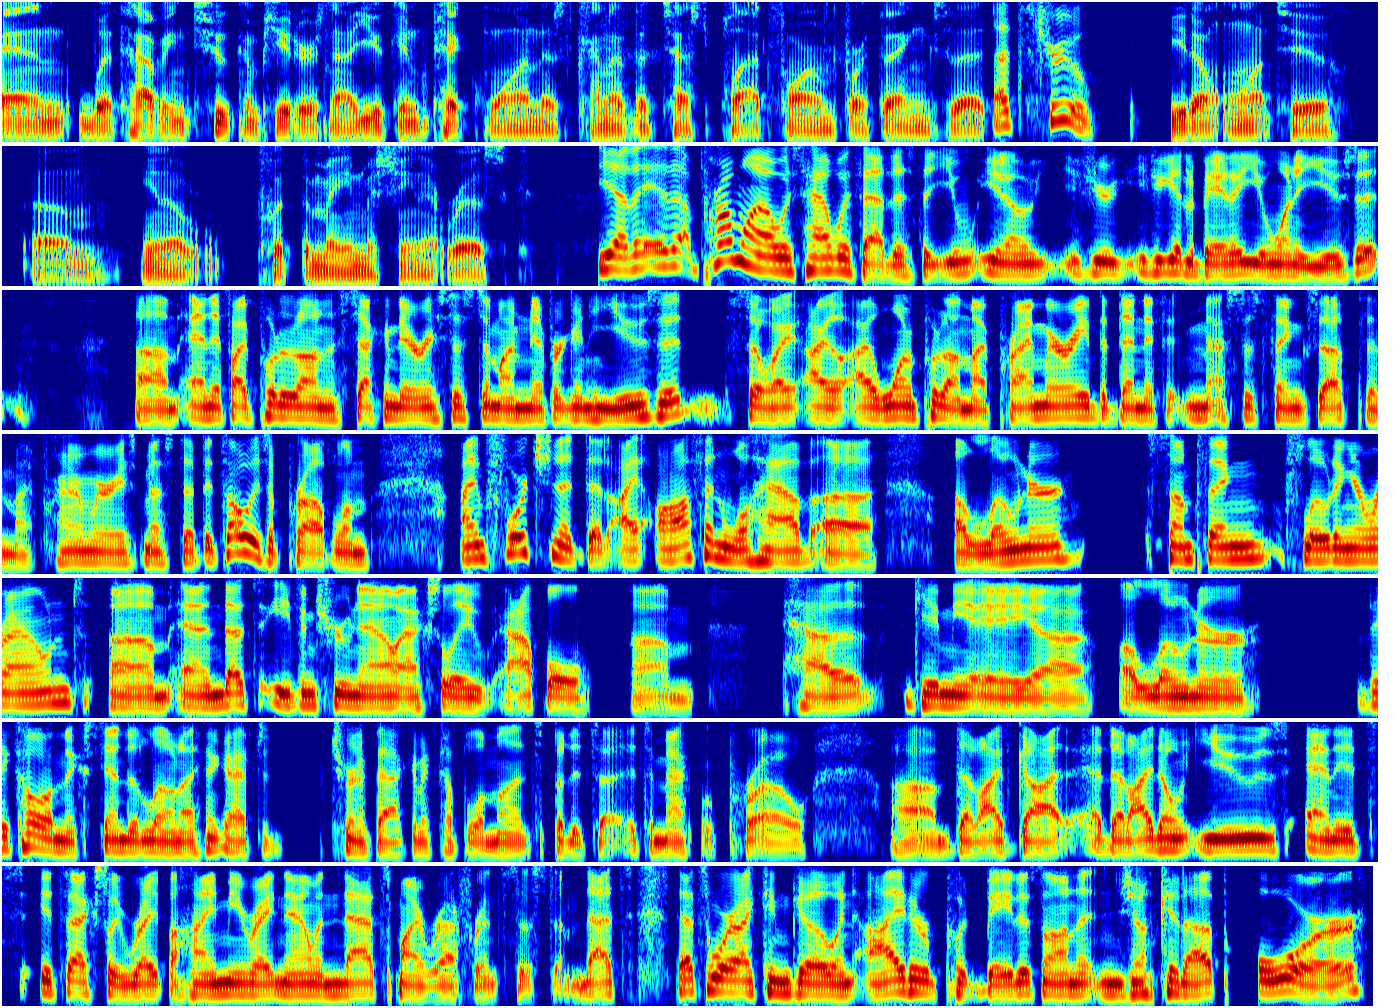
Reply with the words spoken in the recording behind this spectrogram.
and with having two computers now, you can pick one as kind of the test platform for things that that's true. You don't want to, um, you know, put the main machine at risk. Yeah, the, the, problem I always have with that is that you, you know, if you if you get a beta, you want to use it. Um, and if I put it on a secondary system, I'm never going to use it. So I, I, I want to put it on my primary, but then if it messes things up, then my primary is messed up. It's always a problem. I'm fortunate that I often will have a, a loaner something floating around, um, and that's even true now. Actually, Apple um, have gave me a uh, a loaner. They call it an extended loan. I think I have to turn it back in a couple of months, but it's a it's a MacBook Pro um, that I've got that I don't use, and it's it's actually right behind me right now, and that's my reference system. That's that's where I can go and either put betas on it and junk it up, or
